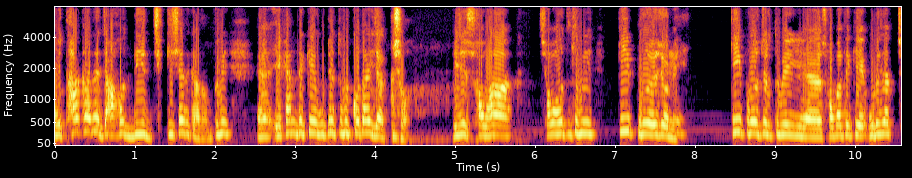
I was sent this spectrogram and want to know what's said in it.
কোথাকারে যাহ দ্বিজ কিসের কারণ? তুমি এখান থেকে উঠে তুমি কোথায় যাচ্ছ? এই যে সভা সভা হতে তুমি কি প্রয়োজনে কি প্রয়োজনে তুমি সভা থেকে উঠে যাচ্ছ?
